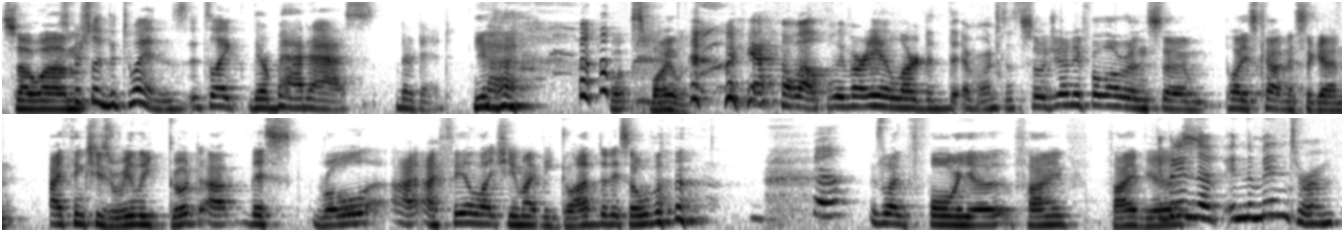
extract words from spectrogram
So um, Especially the twins. It's like they're badass. They're dead. yeah, well, spoiler. yeah, well, we've already alerted everyone to. So Jennifer Lawrence um, plays Katniss again. I think she's really good at this role. I, I feel like she might be glad that it's over. Yeah. it's like four years, five, five years. Yeah, but in the in the interim,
